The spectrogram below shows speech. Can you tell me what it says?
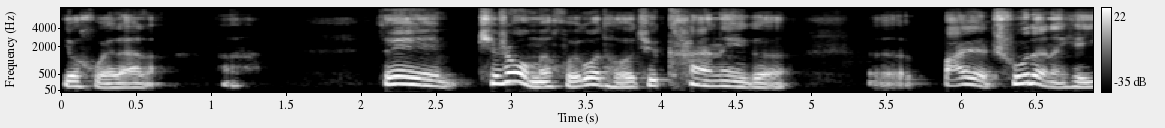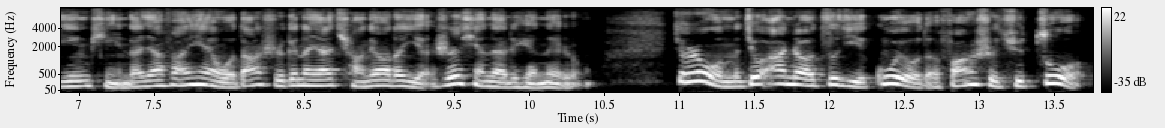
又回来了啊，所以其实我们回过头去看那个呃八月初的那些音频，大家发现我当时跟大家强调的也是现在这些内容，就是我们就按照自己固有的方式去做。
